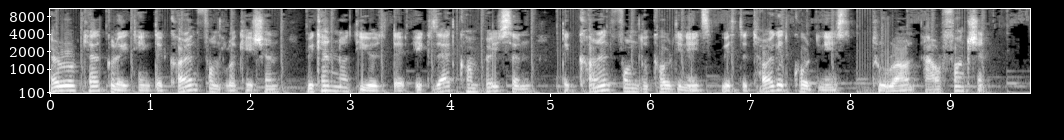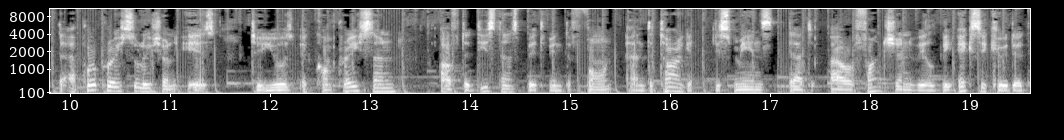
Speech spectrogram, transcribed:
error calculating the current phone location, we cannot use the exact comparison the current phone coordinates with the target coordinates to run our function. The appropriate solution is to use a comparison of the distance between the phone and the target. This means that our function will be executed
